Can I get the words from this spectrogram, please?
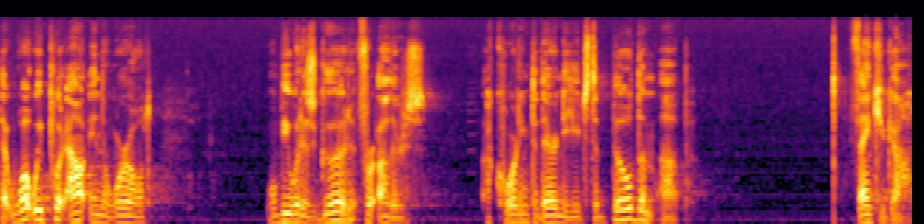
That what we put out in the world will be what is good for others according to their needs to build them up. Thank you, God.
